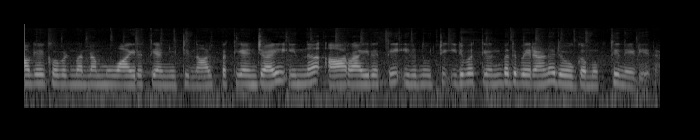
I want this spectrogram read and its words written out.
ആകെ കോവിഡ് മരണം മൂവായിരത്തി അഞ്ഞൂറ്റി നാൽപ്പത്തി അഞ്ചായി ഇന്ന് ആറായിരത്തി ഇരുന്നൂറ്റി ഇരുപത്തിയൊൻപത് പേരാണ് രോഗമുക്തി നേടിയത്.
